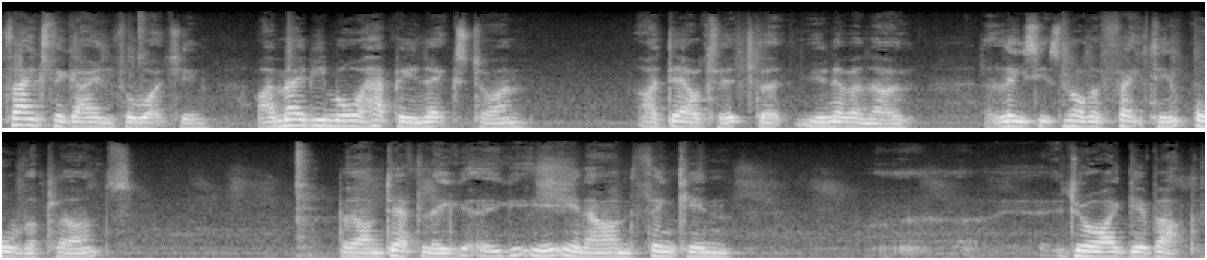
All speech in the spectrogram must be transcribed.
Thanks again for watching. I may be more happy next time. I doubt it, but you never know. At least it's not affecting all the plants. But I'm definitely, uh, you know, I'm thinking, uh, do I give up?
